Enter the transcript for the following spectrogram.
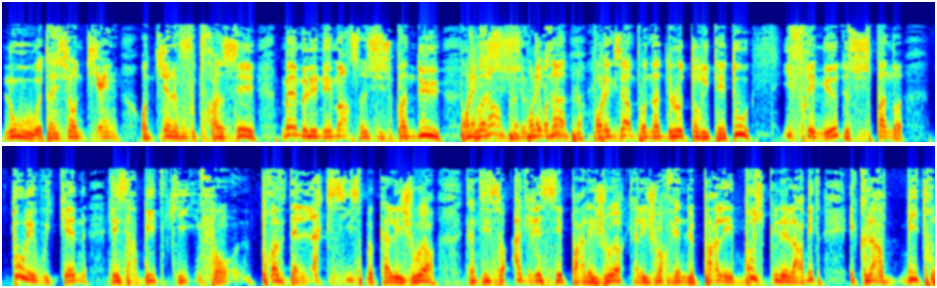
nous, attention, on tient, on tient le foot français. Même les Neymar sont suspendus. Pour l'exemple, pour l'exemple. Pour l'exemple, on a de l'autorité et tout. Il ferait mieux de suspendre tous les week-ends les arbitres qui font preuve d'un laxisme quand les joueurs, quand ils sont agressés par les joueurs, quand les joueurs viennent de parler, bousculer l'arbitre et que l'arbitre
